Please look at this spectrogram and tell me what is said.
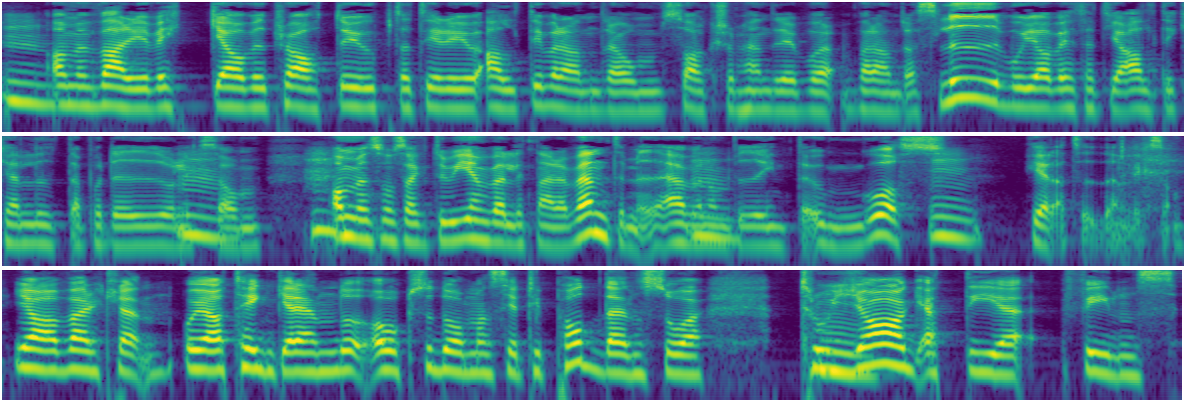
Mm. ja, men varje vecka och vi pratar ju och uppdaterar ju alltid varandra om saker som händer i var- varandras liv och jag vet att jag alltid kan lita på dig och Mm. liksom, ja men som sagt du är en väldigt nära vän till mig även om vi inte umgås hela tiden liksom. Ja, verkligen. Och jag tänker ändå, också då om man ser till podden så tror Mm. jag att det finns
